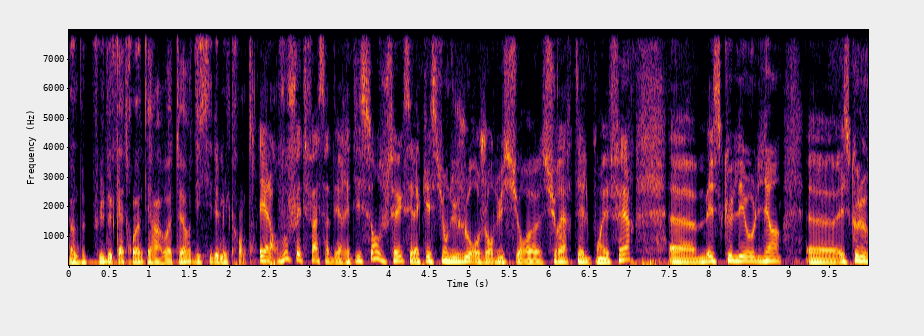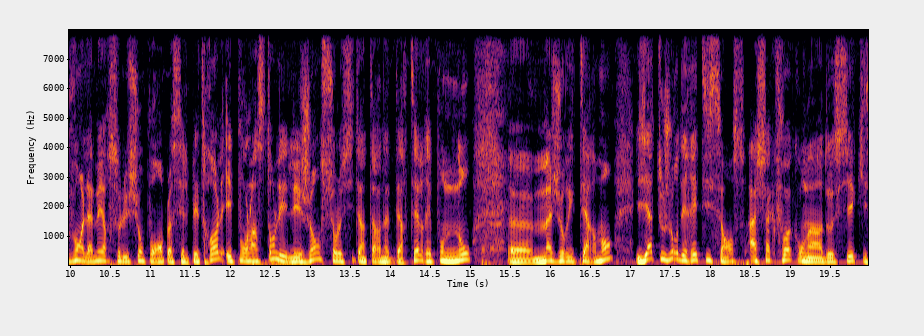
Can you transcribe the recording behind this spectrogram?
un peu plus de 80 TWh d'ici 2030. Et alors, vous faites face à des réticences. Vous savez que c'est la question du jour aujourd'hui sur, euh, sur RTL.fr. Euh, est-ce que l'éolien, euh, est-ce que le vent est la meilleure solution pour remplacer le pétrole? Et pour l'instant, les, gens sur le site internet d'RTL répondent non majoritairement. Il y a toujours des réticences. À chaque fois qu'on a un dossier qui,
